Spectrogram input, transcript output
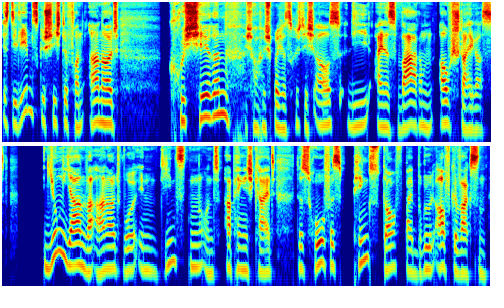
ist die Lebensgeschichte von Arnold Krucheren, ich hoffe, ich spreche das richtig aus, die eines wahren Aufsteigers. In jungen Jahren war Arnold wohl in Diensten und Abhängigkeit des Hofes Pinksdorf bei Brühl aufgewachsen.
